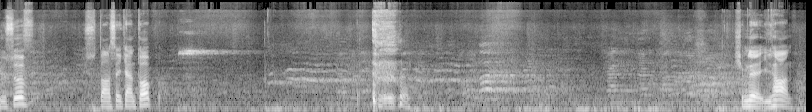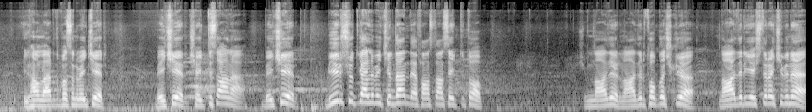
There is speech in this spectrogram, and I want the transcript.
Yusuf. Yusuf'tan seken top. Şimdi İlhan. İlhan verdi pasını Bekir. Bekir çekti sağına. Bekir. Bir şut geldi Bekir'den. Defanstan sekti top. Şimdi Nadir. Nadir topla çıkıyor. Nadir geçti rakibine.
